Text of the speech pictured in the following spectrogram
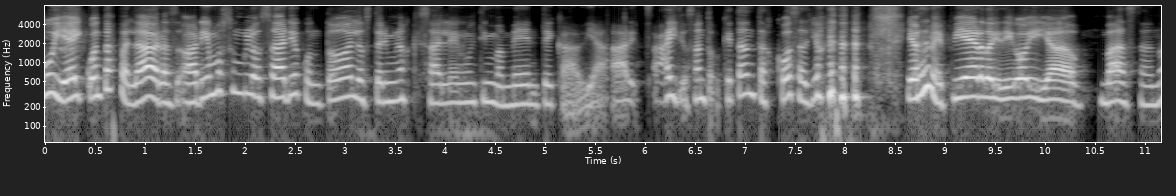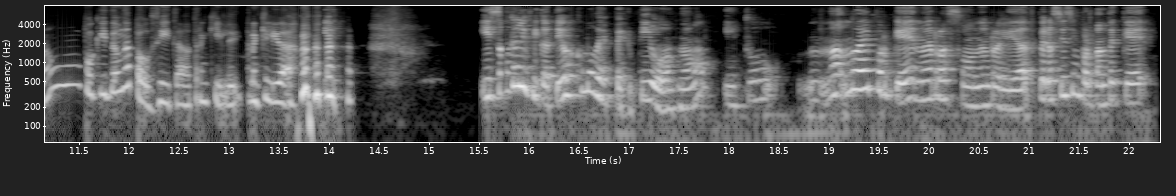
uy, hay cuántas palabras. Haríamos un glosario con todos los términos que salen últimamente, caviar. Ay, Dios santo, qué tantas cosas. Yo y a veces me pierdo y digo, y ya basta, ¿no? Un poquito, una pausita, tranquilidad. Y, son calificativos como despectivos, ¿no? Y tú, no, no hay por qué, no hay razón en realidad, pero sí es importante que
